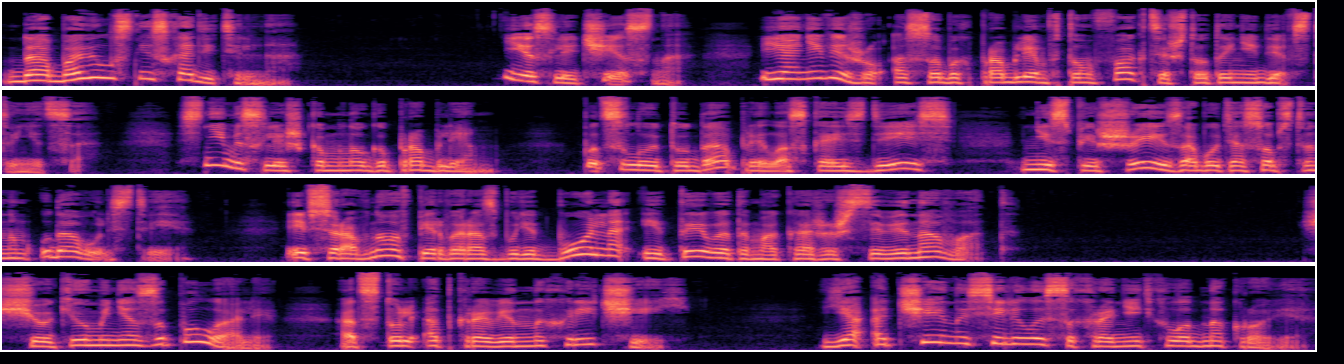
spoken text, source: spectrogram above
Добавил снисходительно. «Если честно, я не вижу особых проблем в том факте, что ты не девственница. С ними слишком много проблем. Поцелуй туда, приласкай здесь, не спеши и забудь о собственном удовольствии. И все равно в первый раз будет больно, и ты в этом окажешься виноват». Щеки у меня запылали — от столь откровенных речей. Я отчаянно силилась сохранить хладнокровие.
